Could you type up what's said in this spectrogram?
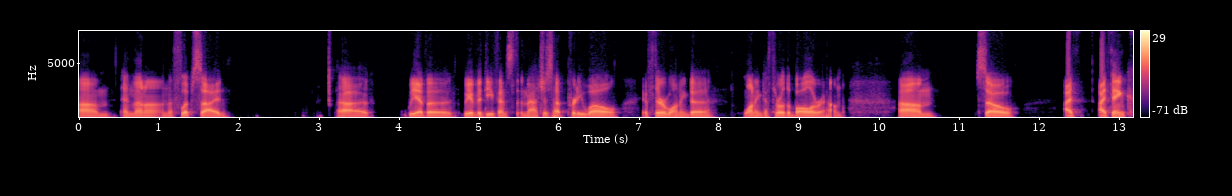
Um, and then on the flip side, uh, we have a we have a defense that matches up pretty well if they're wanting to wanting to throw the ball around. Um, so I I think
